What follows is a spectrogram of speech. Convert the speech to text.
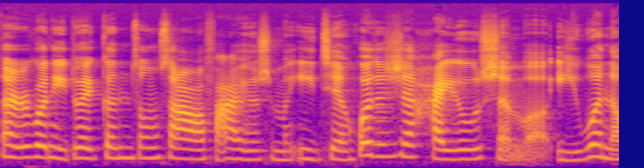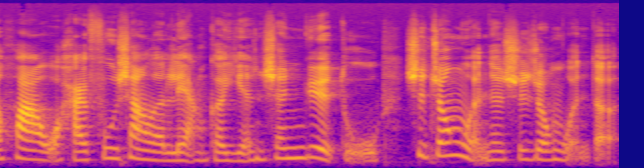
那如果你对跟踪骚扰法有什么意见，或者是还有什么疑问的话，我还附上了两个延伸阅读，是中文的，是中文的，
